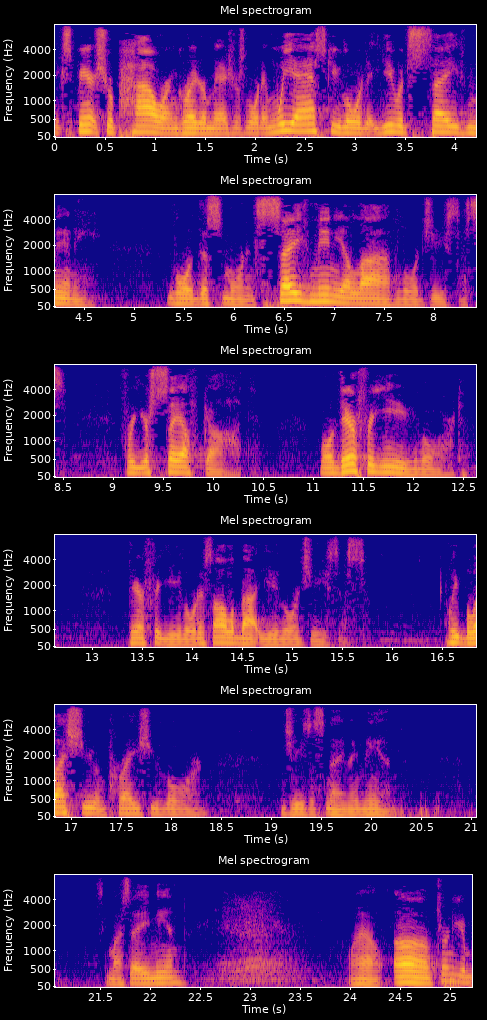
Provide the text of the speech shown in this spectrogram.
Experience your power in greater measures, Lord. And we ask you, Lord, that you would save many, Lord, this morning. Save many alive, Lord Jesus. For yourself, God. Lord, they're for you, Lord. They're for you, Lord. It's all about you, Lord Jesus. We bless you and praise you, Lord. In Jesus' name, amen. Somebody say amen. Wow. Uh, turn your,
